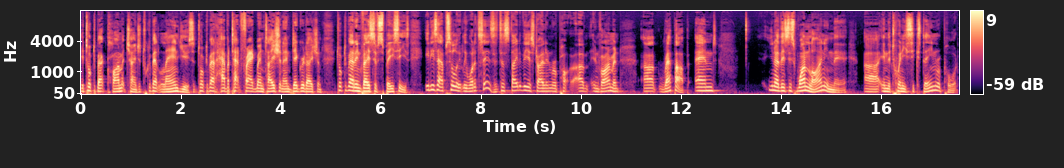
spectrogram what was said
it talked about climate change, it talked about land use, it talked about habitat fragmentation and degradation, it talked about invasive species. It is absolutely what it says. It's a state of the Australian repo- um, environment uh, wrap up, and you know, there's this one line in there uh, in the 2016 report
